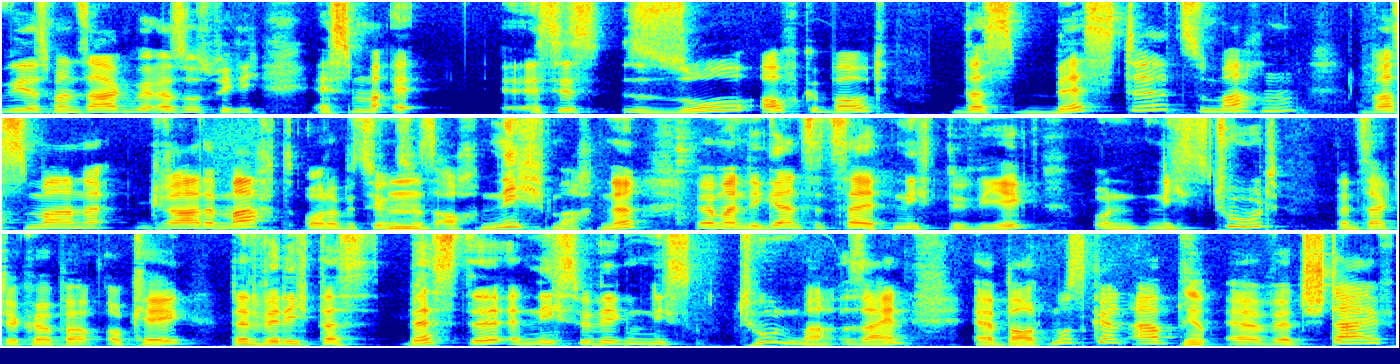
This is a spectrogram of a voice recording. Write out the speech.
wie- das man sagen will, also es ist wirklich, es, äh, es ist so aufgebaut, das Beste zu machen, was man gerade macht oder beziehungsweise auch nicht macht, ne? Wenn man die ganze Zeit nicht bewegt und nichts tut, dann sagt der Körper, okay, dann will ich das Beste in nichts bewegen und nichts tun sein. Er baut Muskeln ab, Ja. er wird steif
